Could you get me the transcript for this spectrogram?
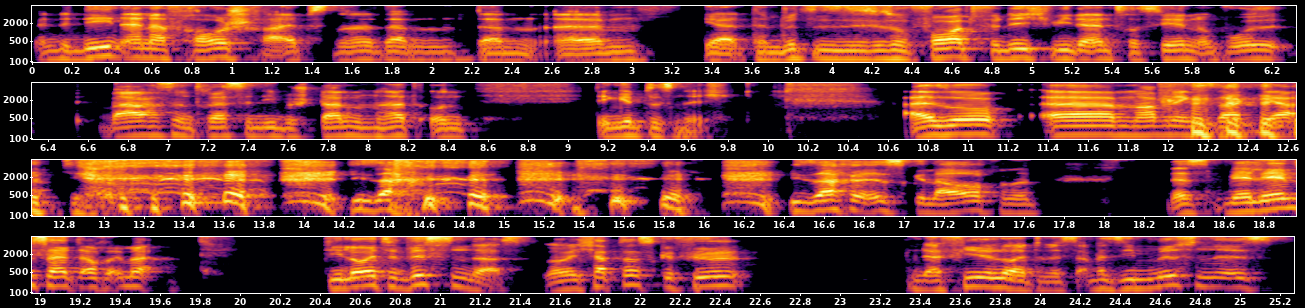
Wenn du den einer Frau schreibst, ne, dann, dann, ähm, ja, dann wird sie sich sofort für dich wieder interessieren, obwohl wahres Interesse nie bestanden hat und den gibt es nicht. Also ähm, haben wir gesagt, ja, die, die, Sache, die Sache ist gelaufen. das, wir leben es halt auch immer, die Leute wissen das. Ich habe das Gefühl, ja, viele Leute wissen, aber sie müssen es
